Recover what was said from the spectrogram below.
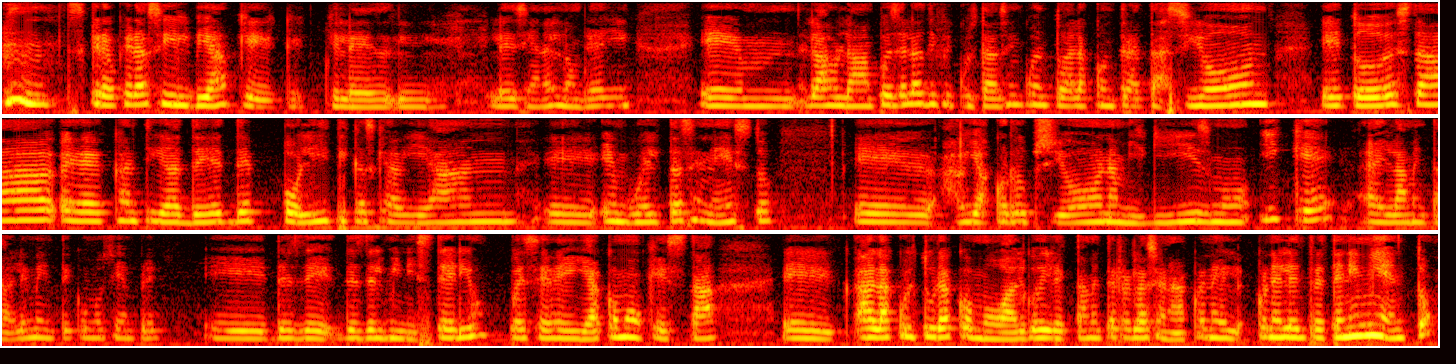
creo que era Silvia, que, que, le, le, decían el nombre allí, eh, hablaban pues de las dificultades en cuanto a la contratación, eh, toda esta eh, cantidad de, de, políticas que habían envueltas en esto. había corrupción, amiguismo y que lamentablemente, como siempre, desde, desde el ministerio, pues se veía como que está eh, a la cultura como algo directamente relacionado con el, con el entretenimiento.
